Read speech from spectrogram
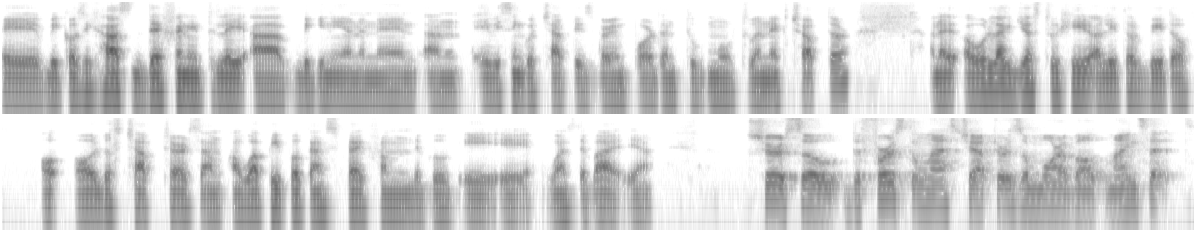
Uh, because it has definitely a beginning and an end, and every single chapter is very important to move to the next chapter and I, I would like just to hear a little bit of all, all those chapters and, and what people can expect from the book uh, once they buy it. Yeah. Sure. So the first and last chapters are more about mindset.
